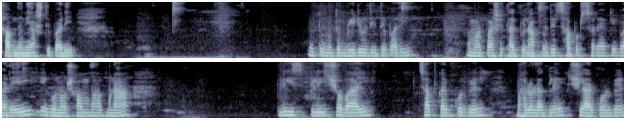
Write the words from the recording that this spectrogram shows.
সামনে নিয়ে আসতে পারি। নতুন নতুন ভিডিও দিতে পারি। আমার পাশে থাকবেন আপনাদের সাপোর্ট ছাড়া একেবারেই এগোনো সম্ভব না। প্লিজ প্লিজ সবাই সাবস্ক্রাইব করবেন, ভালো লাগলে শেয়ার করবেন,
